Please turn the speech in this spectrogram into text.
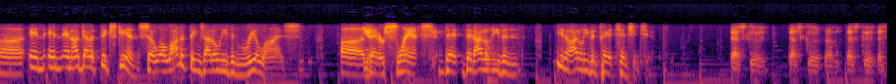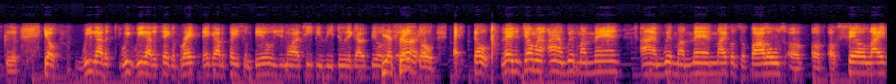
uh, and, and, and I've got a thick skin. So a lot of things I don't even realize uh, Yeah. that are slants that, that I don't even, you know, I don't even pay attention to. That's good. That's good, brother. That's good. That's good. Yo, we gotta we, we gotta take a break. They gotta pay some bills. You know how TPV do. They gotta bill Yes, sir. So, so, ladies and gentlemen, I am with my man. I am with my man Michael Zavalos of, of of Cell Life,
